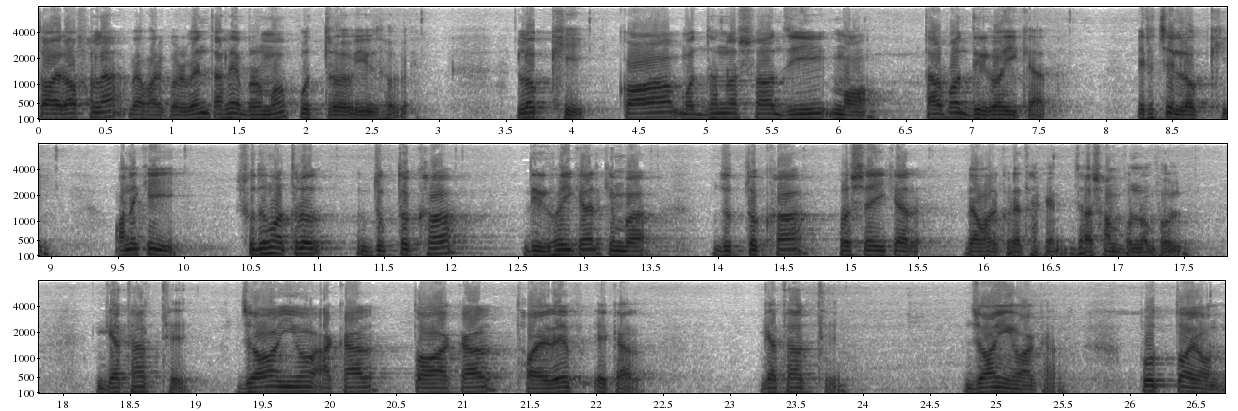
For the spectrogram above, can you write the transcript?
তয় রফলা ব্যবহার করবেন, তাহলে ব্রহ্মপুত্র ইউজ হবে। লক্ষ্মী, ক, মধ্যাহ্ন, স, জি, ম। তারপর দীর্ঘ ইকার। এটা হচ্ছে লক্ষ্মী। অনেকেই শুধুমাত্র যুক্তক্ষ, দীর্ঘ ইকার কিংবা যুক্তক্ষ প্রশয়িকার ব্যবহার করে থাকেন, যা সম্পূর্ণ ভুল। জ্ঞাতার্থে, জ ইয় আকার, ত আকার থয়রেফ একার। জ্ঞাতার্থে, জ ইয় আকার। প্রত্যয়ন,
